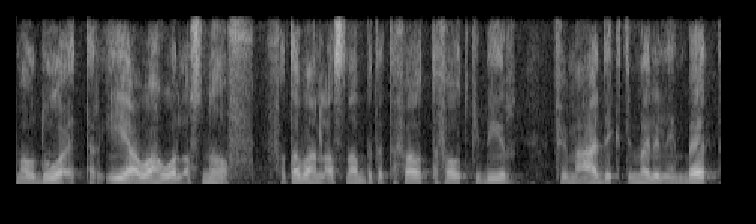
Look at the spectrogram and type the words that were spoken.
موضوع الترقيع وهو الأصناف. فطبعا الأصناف بتتفاوت تفاوت كبير في ميعاد اكتمال الإنبات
